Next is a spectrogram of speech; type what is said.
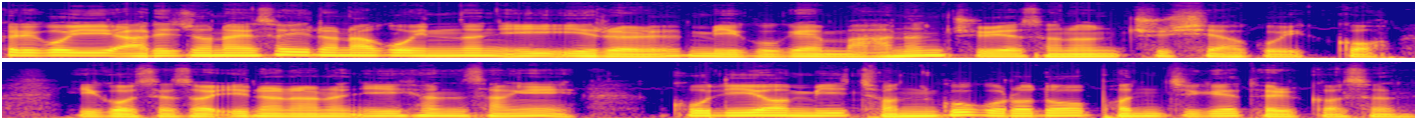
그리고 이 아리조나에서 일어나고 있는 이 일을 미국의 많은 주에서는 주시하고 있고 이곳에서 일어나는 이 현상이 곧이어 미 전국으로도 번지게 될 것은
